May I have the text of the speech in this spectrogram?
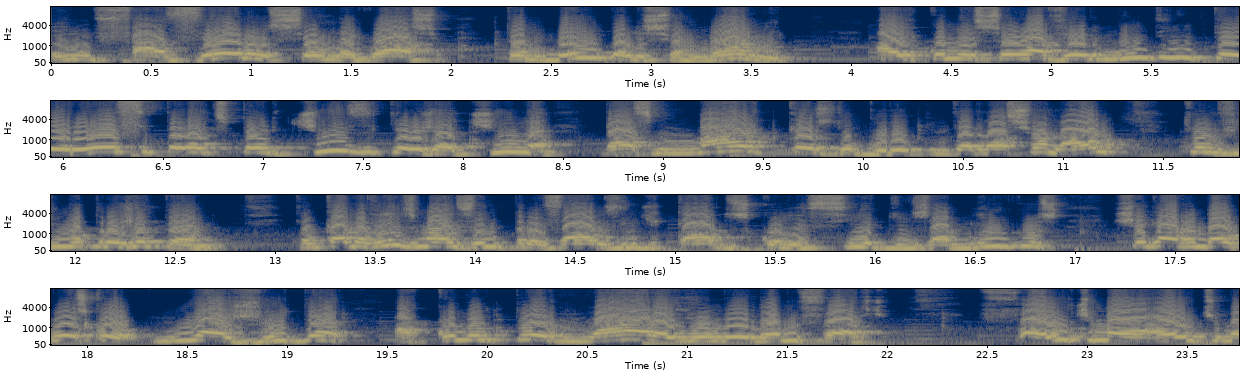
em fazer o seu negócio também pelo seu nome, aí começou a haver muito interesse pela expertise que eu já tinha das marcas do grupo internacional que eu vinha projetando. Então, cada vez mais empresários indicados, conhecidos, amigos, chegaram da Bosco, me ajuda a como tornar aí o meu nome forte. A última, a, última,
